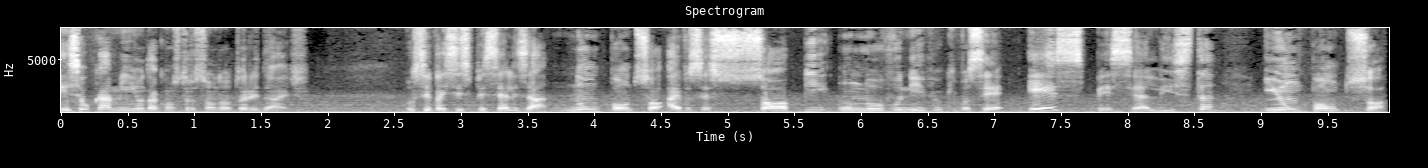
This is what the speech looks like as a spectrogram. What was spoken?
Esse é o caminho da construção da autoridade. Você vai se especializar num ponto só. Aí você sobe um novo nível, que você é especialista em um ponto só.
